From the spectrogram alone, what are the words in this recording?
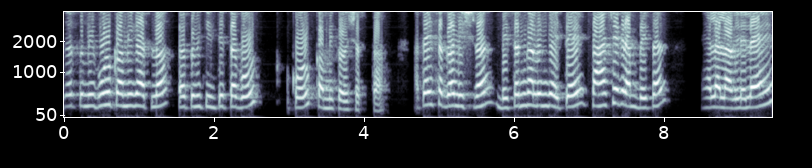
जर तुम्ही गुळ कमी घातलं तर तुम्ही चिंचेचा गोळ कोळ कमी करू शकता. आता हे सगळं मिश्रण बेसन घालून घ्यायचं आहे. सहाशे ग्रॅम बेसन ह्याला लागलेलं आहे.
